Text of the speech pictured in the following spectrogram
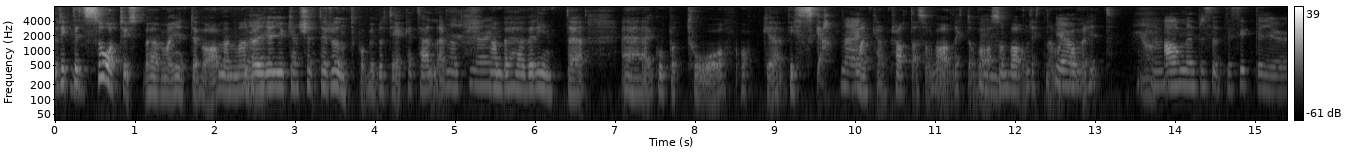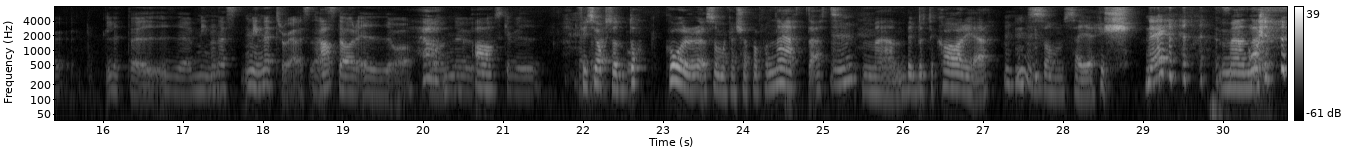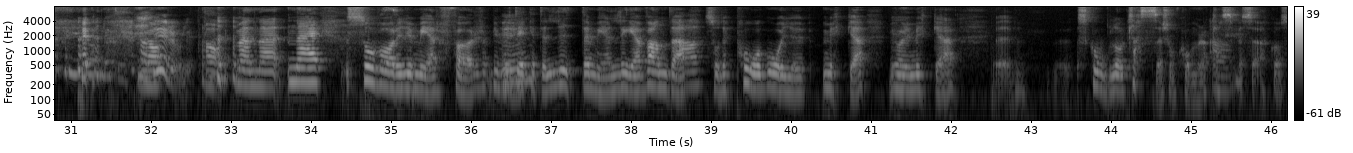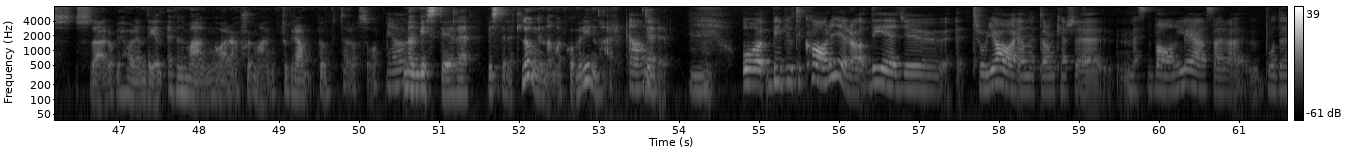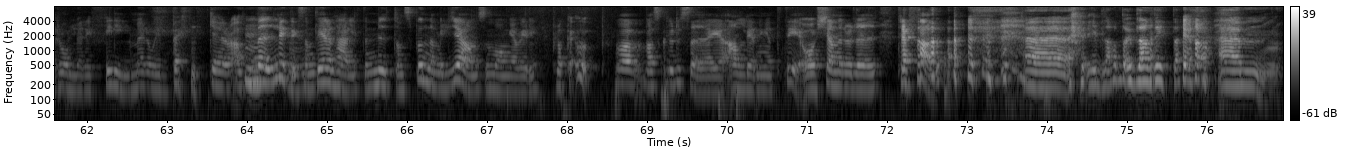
Riktigt så tyst behöver man ju inte vara. Men man röjer ju kanske inte runt på biblioteket heller. Men Nej. man behöver inte eh, gå på tå och eh, viska. Nej. Man kan prata som vanligt och vara som vanligt när man Ja. kommer hit. Ja, men precis. Det sitter ju lite i minnes, minnet tror jag. Så här, Ja. Stör ej och, och nu, Ja. nu ska vi... Det finns ju också dockor som man kan köpa på nätet Mm. med en bibliotekarie Mhm. som säger hysch. Nej, Men, ja, Ja. det är roligt. ja, men eh, nej, så var det ju mer förr. Biblioteket är lite mer levande Ja. så det pågår ju mycket. Vi har ju mycket eh, skolor, klasser som kommer och klassbesök och sådär. Och vi har en del evenemang och arrangemang, programpunkter och så. Ja. Men visst är, det, visst är det ett lugn när man kommer in här. Ja. Det är det. Och bibliotekarie då, det är ju, tror jag, en av de kanske mest vanliga så här, både roller i filmer och i böcker och allt möjligt. Liksom. Det är den här lite mytomspunna miljön som många vill plocka upp. Vad, vad skulle du säga är anledningen till det? Och känner du dig träffad? Eh, ibland och ibland inte. Ehm,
